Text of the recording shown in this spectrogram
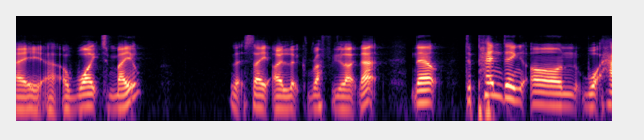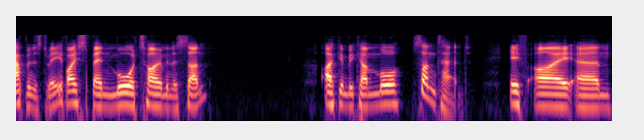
a, a white male. Let's say I look roughly like that. Now, depending on what happens to me, if I spend more time in the sun, I can become more suntanned. If I um,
